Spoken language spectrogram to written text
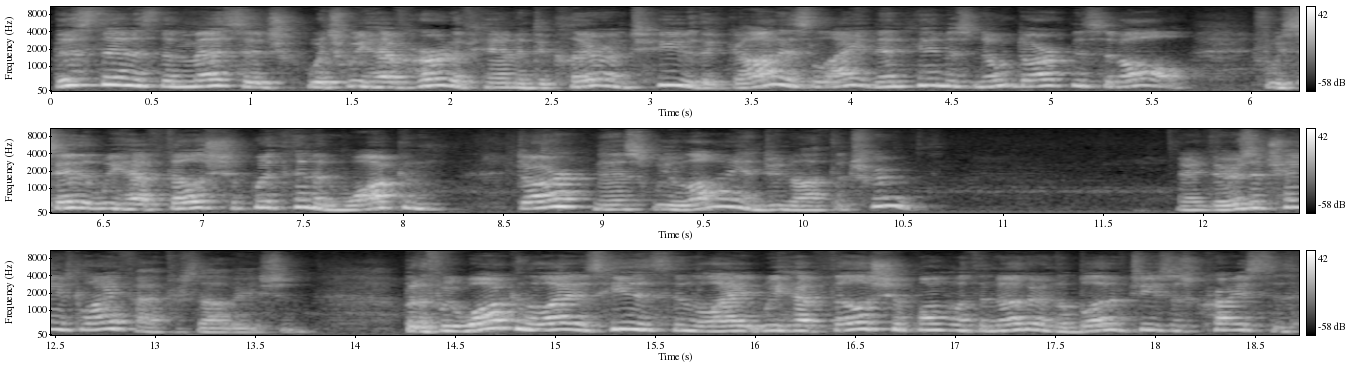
This then is the message which we have heard of him and declare unto you that God is light and in him is no darkness at all. If we say that we have fellowship with him and walk in darkness, we lie and do not the truth. Right? There is a changed life after salvation. But if we walk in the light as he is in the light, we have fellowship one with another, and the blood of Jesus Christ,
